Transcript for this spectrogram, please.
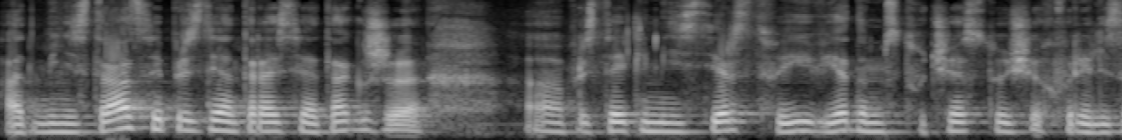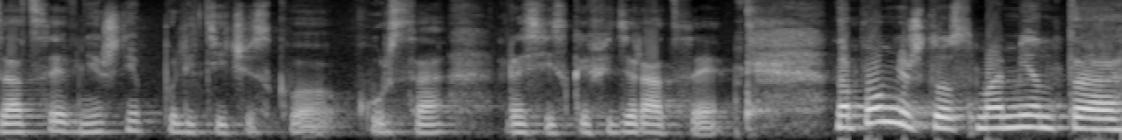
администрации президента России, а также э, представители министерств и ведомств, участвующих в реализации внешнеполитического курса Российской Федерации. Напомню, что с момента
